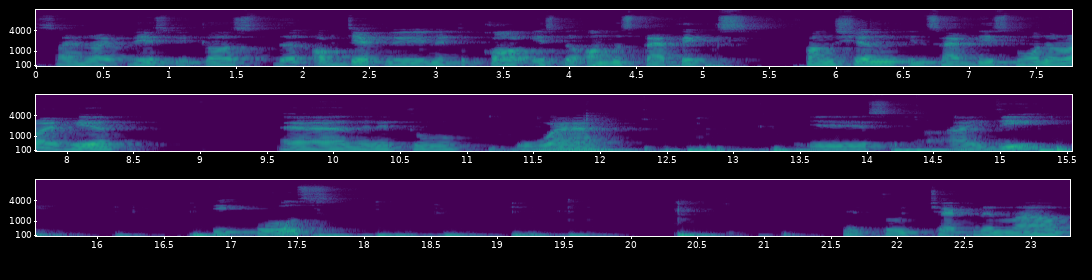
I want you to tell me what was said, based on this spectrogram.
sign like this because the object we need to call is the on the statics function inside this model right here. And we need to where is id equals need to check them out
